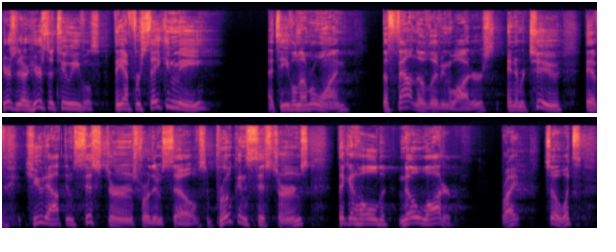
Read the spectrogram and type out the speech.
Here's, their, here's the two evils. They have forsaken me. That's evil number one the fountain of living waters. And number two, they have hewed out them cisterns for themselves, broken cisterns that can hold no water, right? So what's,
